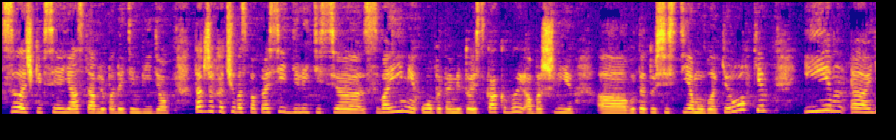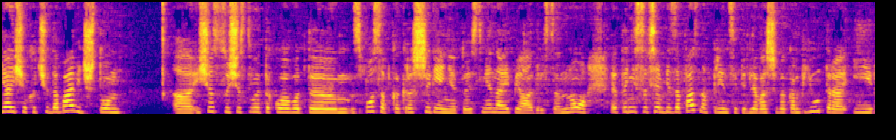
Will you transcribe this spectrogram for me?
Ссылочки все я оставлю под этим видео. Также хочу вас попросить, делитесь э, своими опытами, то есть как вы обошли а, вот эту систему блокировки. И э, я еще хочу добавить, что Еще существует такой вот эм, способ, как расширение, то есть смена IP-адреса, но это не совсем безопасно, в принципе, для вашего компьютера и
